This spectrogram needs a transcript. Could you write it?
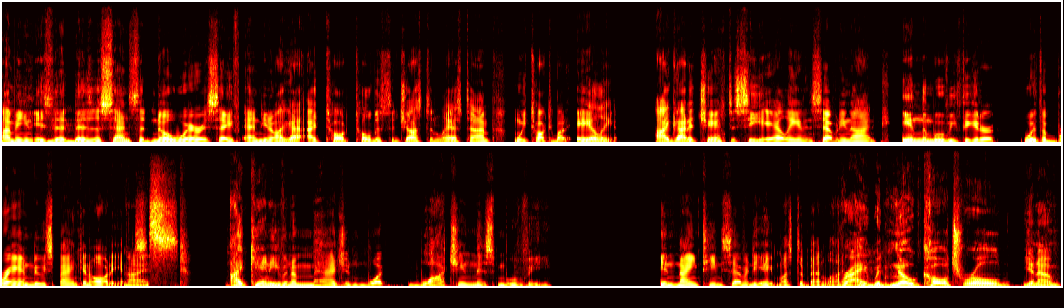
I mean, is that Mhm. there's a sense that nowhere is safe. And you know, I got I talked told this to Justin last time when we talked about Alien. I got a chance to see Alien in '79 in the movie theater with a brand new spanking audience. nice I can't even imagine what watching this movie in 1978 must have been like. right with mm-hmm. no cultural you know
